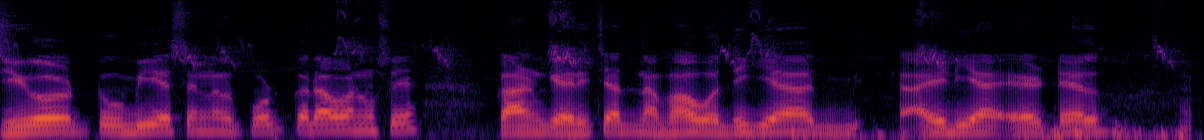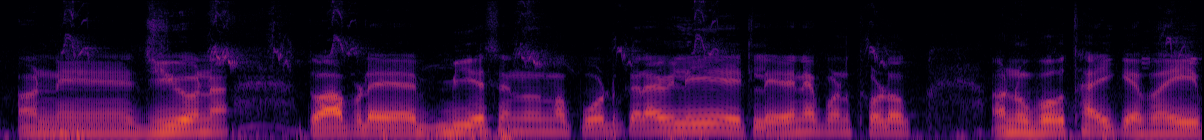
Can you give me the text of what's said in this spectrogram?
Jio to BSNL port કરાવવાનું છે. કારણ કે રિચાર્જના ભાવ વધી ગયા, આઈડિયા, એરટેલ અને જીઓના. તો આપણે બીએસએનએલમાં પોર્ટ કરાવી લઈએ એટલે એને પણ થોડોક અનુભવ થાય કે ભાઈ,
